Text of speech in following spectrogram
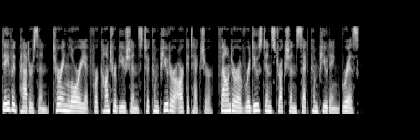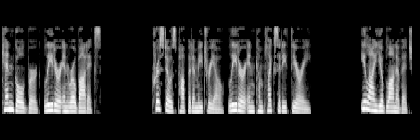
David Patterson, Turing Laureate for contributions to computer architecture, founder of Reduced Instruction Set Computing RISC. Ken Goldberg, leader in robotics Christos Papadimitriou, leader in complexity theory. Eli Yablonovitch,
